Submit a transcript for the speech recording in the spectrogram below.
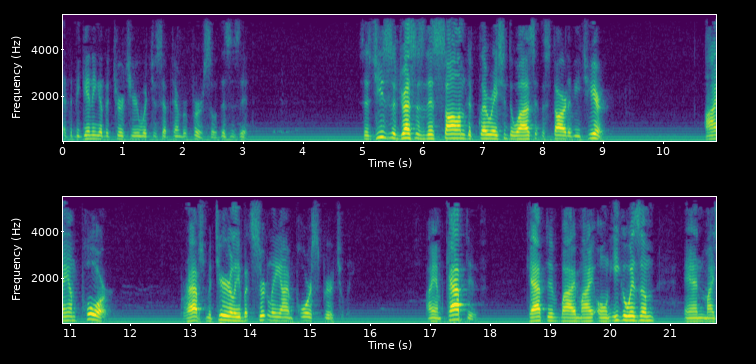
at the beginning of the church year, which is September 1st. So this is it. says Jesus addresses this solemn declaration to us at the start of each year. I am poor, perhaps materially, but certainly I'm poor spiritually. I am captive, captive by my own egoism and my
